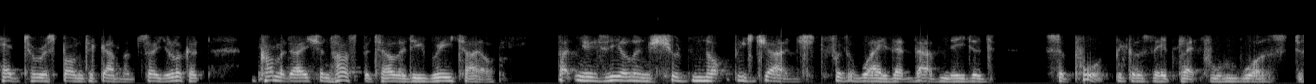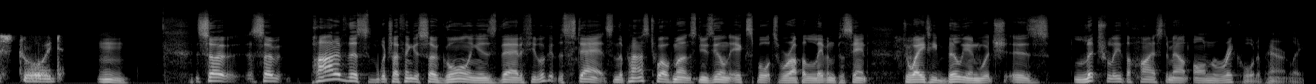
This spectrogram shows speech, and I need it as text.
had to respond to government. So you look at accommodation, hospitality, retail. But New Zealand should not be judged for the way that they've needed support because their platform was destroyed. Mm. So, so Part of this, which I think is so galling, is that if you look at the stats, in the past 12 months, New Zealand exports were up 11% to 80 billion, which is literally the highest amount on record, apparently.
